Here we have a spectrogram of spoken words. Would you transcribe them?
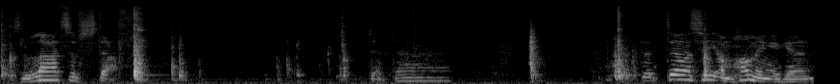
There's lots of stuff. Da, da. Da, da, See, I'm humming again.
